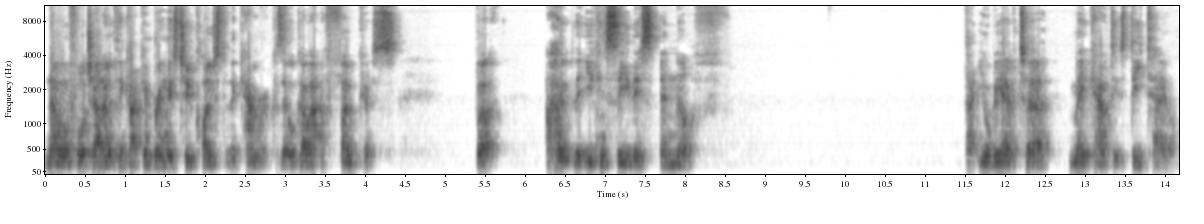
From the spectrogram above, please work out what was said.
Now, unfortunately, I don't think I can bring this too close to the camera because it will go out of focus. But I hope that you can see this enough that you'll be able to make out its detail,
